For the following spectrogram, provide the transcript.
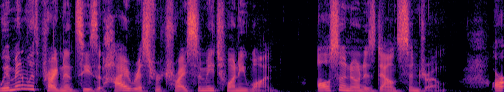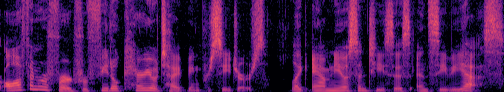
Women with pregnancies at high risk for trisomy 21, also known as Down syndrome, are often referred for fetal karyotyping procedures, like amniocentesis and CVS.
